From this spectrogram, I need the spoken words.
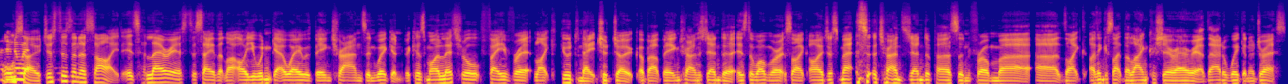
I don't know Also, where- just as an aside, it's hilarious to say that like, oh, you wouldn't get away with being trans in Wigan because my literal favorite, like, good-natured joke about being transgender is the one where it's like, oh, I just met a transgender person from, uh, uh, like, I think it's like the Lancashire area. They had a Wigan address.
